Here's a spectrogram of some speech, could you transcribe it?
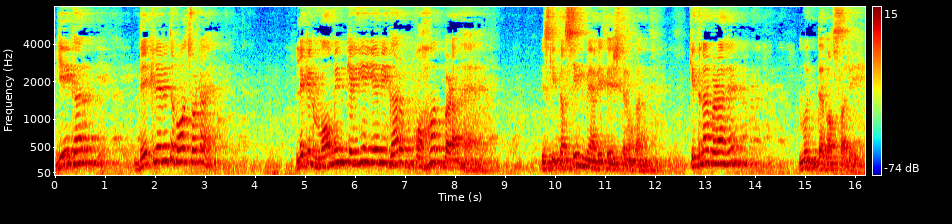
یہ گھر دیکھنے میں تو بہت چھوٹا ہے، لیکن مومن کے لیے یہ بھی گھر بہت بڑا ہے۔ اس کی تفصیل میں ابھی پیش کروں گا۔ کتنا بڑا ہے؟ مد بصری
